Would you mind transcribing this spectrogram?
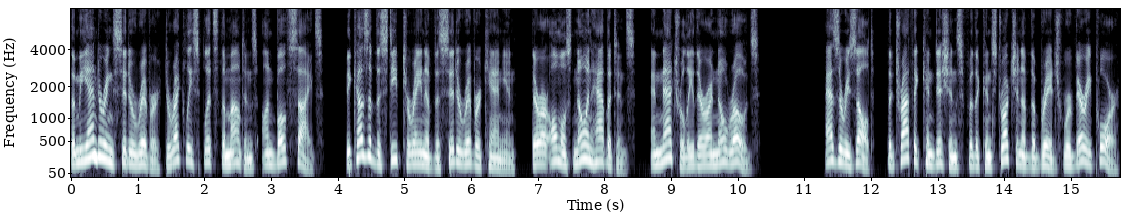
The meandering Sidu River directly splits the mountains on both sides. Because of the steep terrain of the Sidu River Canyon, there are almost no inhabitants, and naturally there are no roads. As a result, the traffic conditions for the construction of the bridge were very poor,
